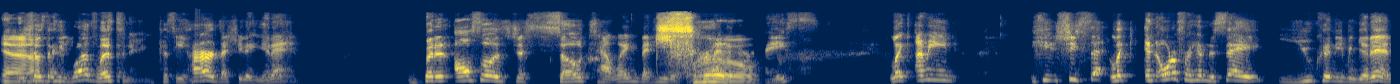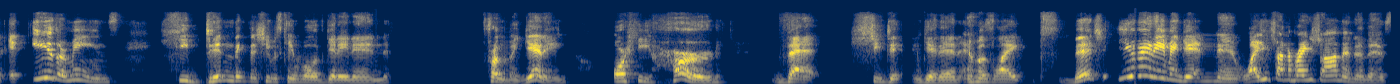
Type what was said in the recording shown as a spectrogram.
Yeah, it shows that he was listening because he heard that she didn't get in but it also is just so telling that he was true. Face. Like, I mean, he she said like in order for him to say you couldn't even get in, it either means he didn't think that she was capable of getting in from the beginning, or he heard that she didn't get in and was like, bitch, you didn't even get in. Why are you trying to bring Sean into this?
